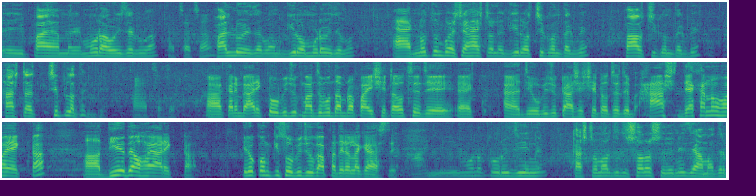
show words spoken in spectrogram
এই পায়ে মানে মোড়া হয়ে যাবে আচ্ছা আচ্ছা। ফাল্লু হয়ে যাবে গিরো মোড়া হয়ে যাবে। আর নতুন বয়সে হাঁসটা হলে গিরো চিকন থাকবে পাও চিকন থাকবে হাঁসটা চিপলা থাকবে। আচ্ছা আচ্ছা। কারণ আরেকটা অভিযোগ মাঝে মধ্যে আমরা পাই সেটা হচ্ছে যে যে অভিযোগটা আসে সেটা হচ্ছে যে হাঁস দেখানো হয় একটা দিয়ে দেওয়া হয় আরেকটা। এরকম কিছু অভিযোগ আপনাদের এলাকায় আছে? আমি মনে করি যে কাস্টমার যদি সরাসরি নিজে আমাদের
